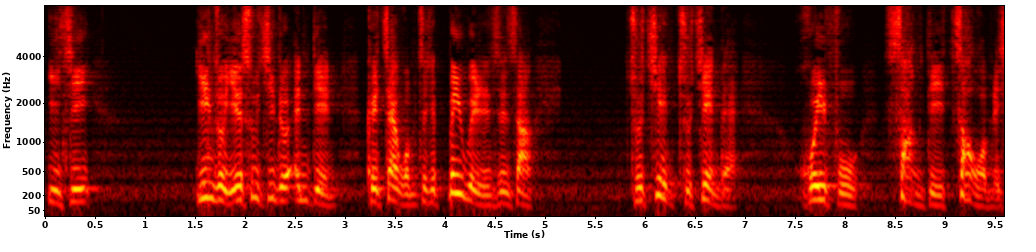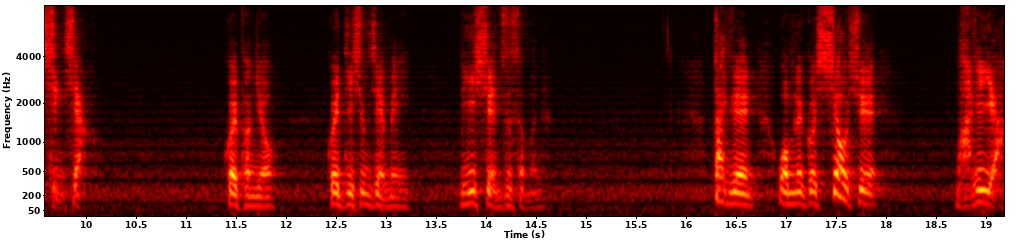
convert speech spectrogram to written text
以及因着耶稣基督恩典，可以在我们这些卑微人身上。逐渐、逐渐的恢复上帝造我们的形象。各位朋友、各位弟兄姐妹，你选择什么呢？但愿我们能够效学玛利亚，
